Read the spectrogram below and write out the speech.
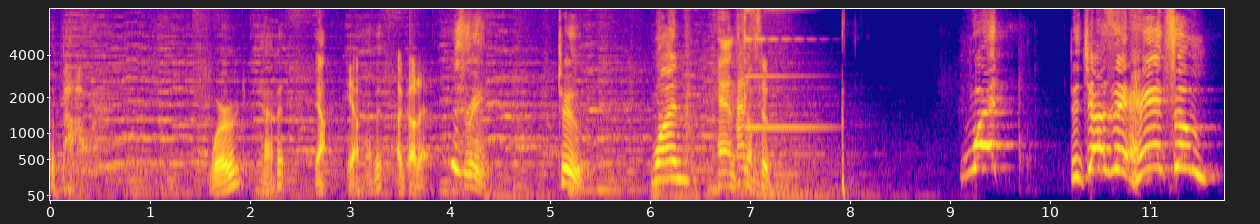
the power. Word, have it? Yeah. Yep. Have it? I got it. Three, two, one. Handsome. Handsome. What? Did y'all say handsome?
